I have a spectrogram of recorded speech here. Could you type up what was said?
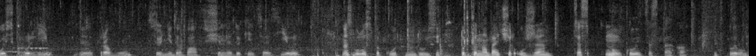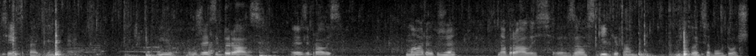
Ось кролі, е, траву сьогодні давав, ще не до кінця з'їли. У нас було спекотно, друзі. Тобто на вечір уже ця, ну, коли ця спека під впливом цієї спеки вже зібрались, е, зібрались хмари вже набрались е, за скільки там, коли це був дощ.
